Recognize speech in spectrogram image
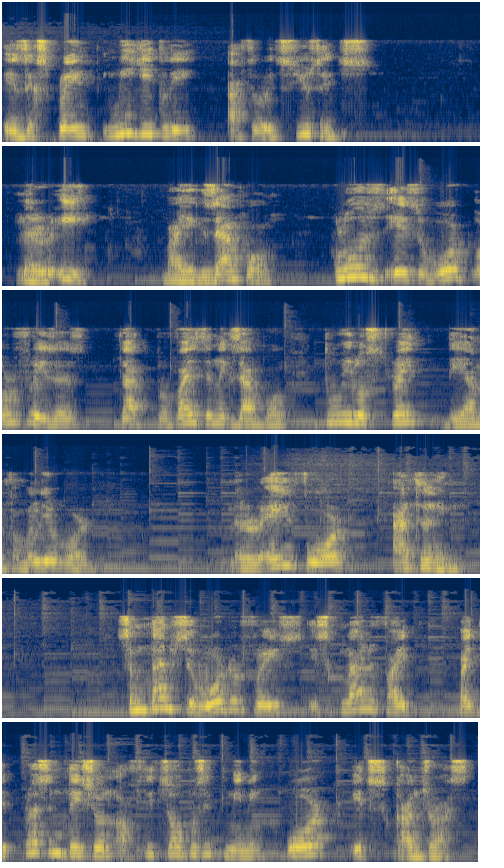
is explained immediately after its usage. Letter E. By example, clues is a word or phrases that provides an example to illustrate the unfamiliar word. Letter A for antonym. Sometimes a word or phrase is clarified by the presentation of its opposite meaning or its contrast.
